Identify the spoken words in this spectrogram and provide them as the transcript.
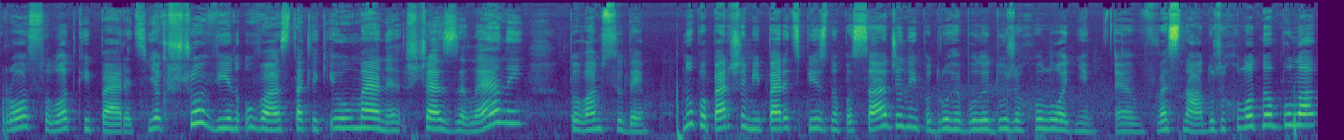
про солодкий перець. Якщо він у вас, так як і у мене, ще зелений, то вам сюди. Ну, по-перше, мій перець пізно посаджений. По-друге, були дуже холодні е, весна, дуже холодна була.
